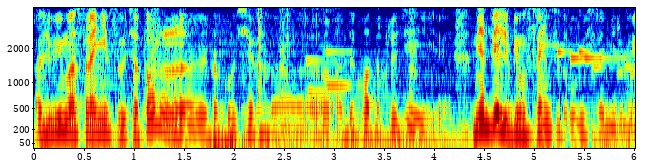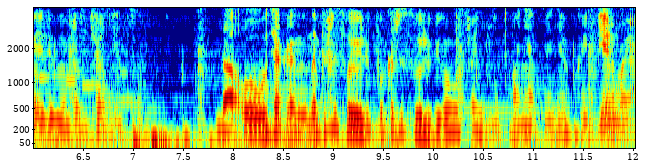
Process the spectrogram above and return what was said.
Любимая страница у тебя тоже, же, как у всех э, адекватных людей? У меня две любимых страницы у мистера Миркла. Две любимые Сразу честно. страницы. Да, у, у тебя, напиши свою, покажи свою любимую Ну, страницу. понятное дело, какая первая.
